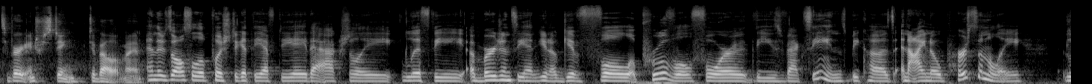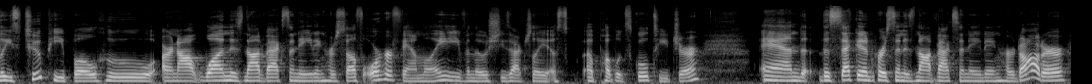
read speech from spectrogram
it's a very interesting development. And there's also a push to get the FDA to actually lift the emergency and, you know, give full approval for these vaccines because, and I know personally, at least two people who are not, one is not vaccinating herself or her family, even though she's actually a, a public school teacher. And the second person is not vaccinating her daughter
